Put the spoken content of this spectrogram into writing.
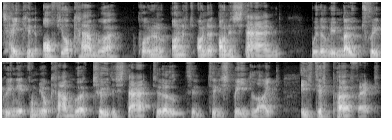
taken off your camera, put on a, on a, on a stand with a remote triggering it from your camera to the stat to the to, to the speed light is just perfect.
